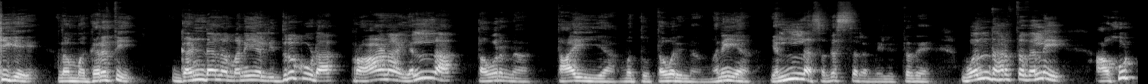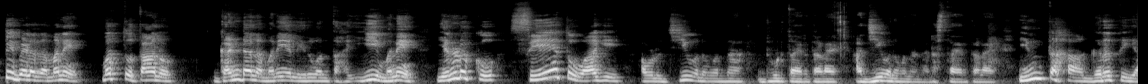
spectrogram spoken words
ಹೀಗೆ ನಮ್ಮ ಗರತಿ ಗಂಡನ ಮನೆಯಲ್ಲಿದ್ದರೂ ಕೂಡ ಪ್ರಾಣ ಎಲ್ಲ ತವರನ್ನ ತಾಯಿಯ ಮತ್ತು ತವರಿನ ಮನೆಯ ಎಲ್ಲ ಸದಸ್ಯರ ಮೇಲಿರ್ತದೆ. ಒಂದು ಅರ್ಥದಲ್ಲಿ ಆ ಹುಟ್ಟಿ ಬೆಳೆದ ಮನೆ ಮತ್ತು ತಾನು ಗಂಡನ ಮನೆಯಲ್ಲಿ ಇರುವಂತಹ ಈ ಮನೆ ಎರಡಕ್ಕೂ ಸೇತುವಾಗಿ ಅವಳು ಜೀವನವನ್ನು ದೂಡ್ತಾ ಇರ್ತಾಳೆ, ಆ ಜೀವನವನ್ನು ನಡೆಸ್ತಾ ಇರ್ತಾಳೆ. ಇಂತಹ ಗರತಿಯ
